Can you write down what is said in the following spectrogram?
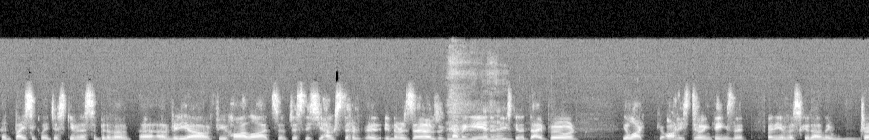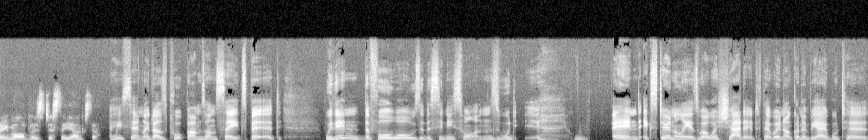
had basically just given us a bit of a, a, video, a few highlights of just this youngster in the reserves and coming in, and he's going to debut, and you're like, God, he's doing things that any of us could only dream of as just a youngster. He certainly does put bums on seats, but within the four walls of the Sydney Swans, would and externally as well, we're shattered that we're not going to be able to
